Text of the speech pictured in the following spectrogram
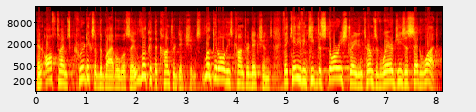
And oftentimes, critics of the Bible will say, Look at the contradictions. Look at all these contradictions. They can't even keep the story straight in terms of where Jesus said what.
